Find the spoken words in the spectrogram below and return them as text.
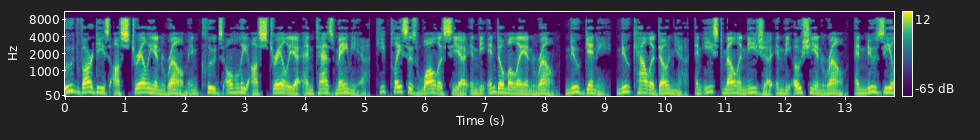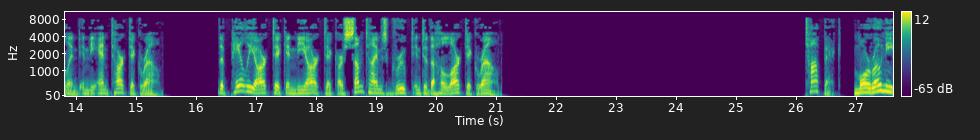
Udvardy's Australian realm includes only Australia and Tasmania. He places Wallacea in the Indomalayan realm, New Guinea, New Caledonia, and East Melanesia in the Ocean realm, and New Zealand in the Antarctic realm. The Palearctic and Nearctic are sometimes grouped into the Holarctic realm. Morrone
